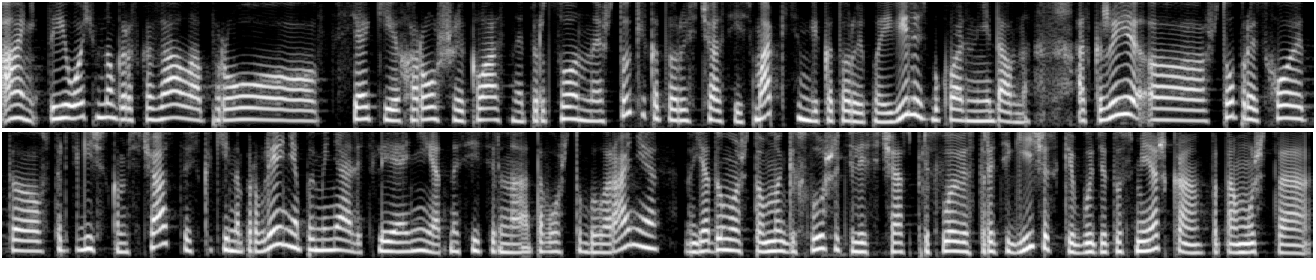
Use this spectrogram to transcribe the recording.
Ань, ты очень много рассказала про всякие хорошие, классные операционные штуки, которые сейчас есть в маркетинге, которые появились буквально недавно. А скажи, э, что происходит э, в стратегическом сейчас, то есть какие направления поменялись ли они относительно того, что было ранее? Но я думаю, что у многих слушателей сейчас при слове «стратегически» будет усмешка, потому что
